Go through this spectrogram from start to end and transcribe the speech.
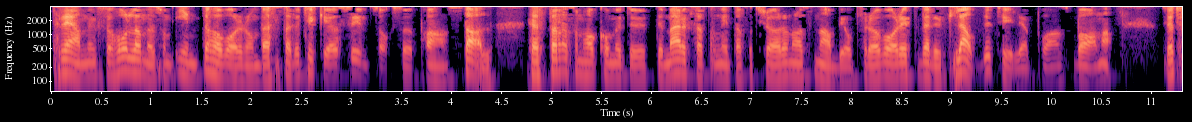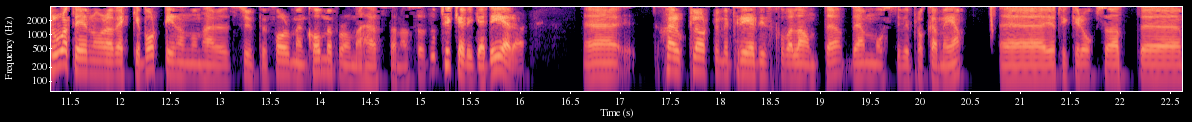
träningsförhållanden som inte har varit de bästa, det tycker jag syns också på hans stall. Hästarna som har kommit ut, det märks att de inte har fått köra några snabbjobb. För det har varit väldigt kladdigt tydligen på hans bana. Så jag tror att det är några veckor bort innan de här superformen kommer på de här hästarna. Så då tycker jag vi garderar. Eh, självklart nummer tre, Disco Valante. Den måste vi plocka med. Eh, jag tycker också att eh,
